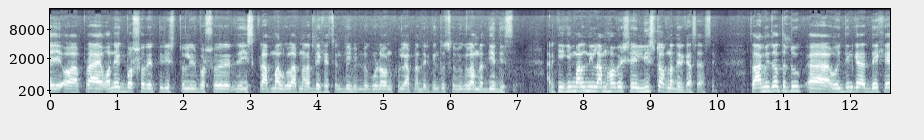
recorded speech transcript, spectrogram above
এই প্রায় অনেক বছরের, তিরিশ, চল্লিশ বছরের যে স্ক্রাপ মালগুলো আপনারা দেখেছেন, বিভিন্ন গোডাউন খুলে আপনাদের কিন্তু ছবিগুলো আমরা দিয়ে দিচ্ছি আর কি কি মাল নিলাম হবে সেই লিস্টও আপনাদের কাছে আছে। তো আমি যতটুক ওই দিনকে দেখে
